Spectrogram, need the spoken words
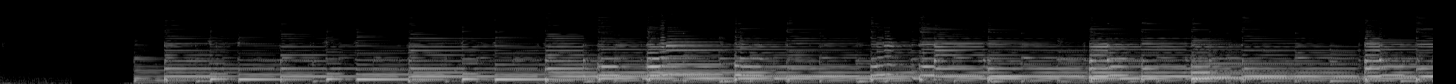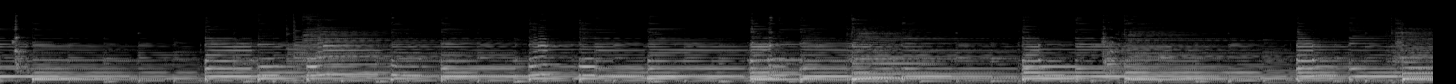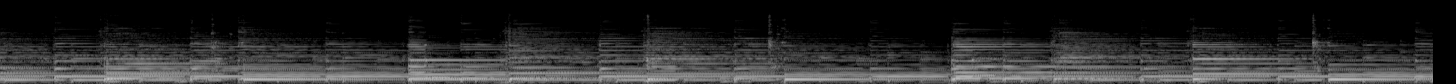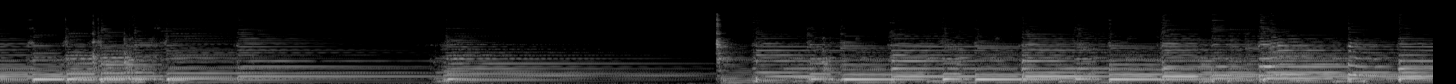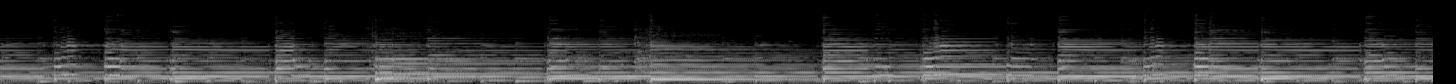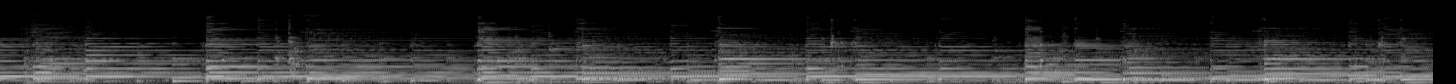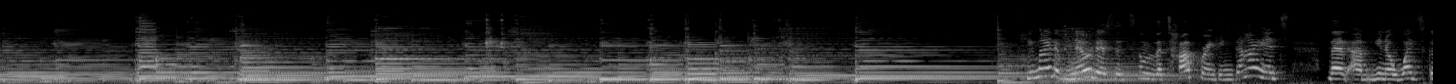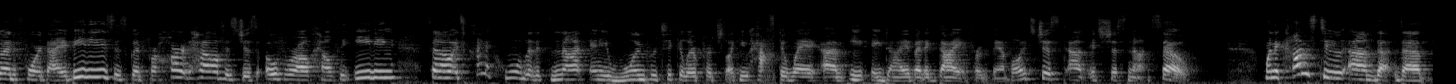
That some of the top ranking diets that, um, you know, what's good for diabetes is good for heart health, is just overall healthy eating. So it's kind of cool that it's not any one particular approach, like you have to weigh, um, eat a diabetic diet, for example. It's just, um, it's just not so. When it comes to um, the, the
